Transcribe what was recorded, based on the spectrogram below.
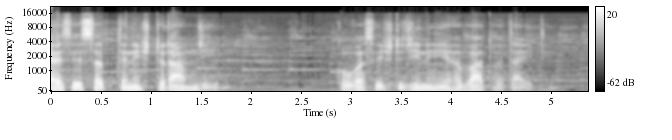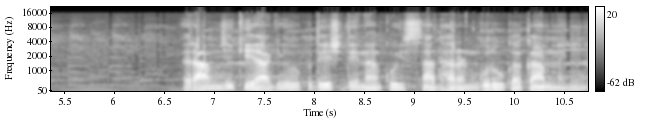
ऐसे सत्यनिष्ठ राम जी को वशिष्ठ जी ने यह बात बताई थी। राम जी के आगे उपदेश देना कोई साधारण गुरु का काम नहीं है।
